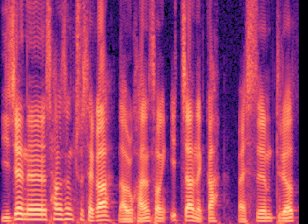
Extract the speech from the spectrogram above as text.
이제는 상승 추세가 나올 가능성이 있지 않을까 말씀드렸습니다.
